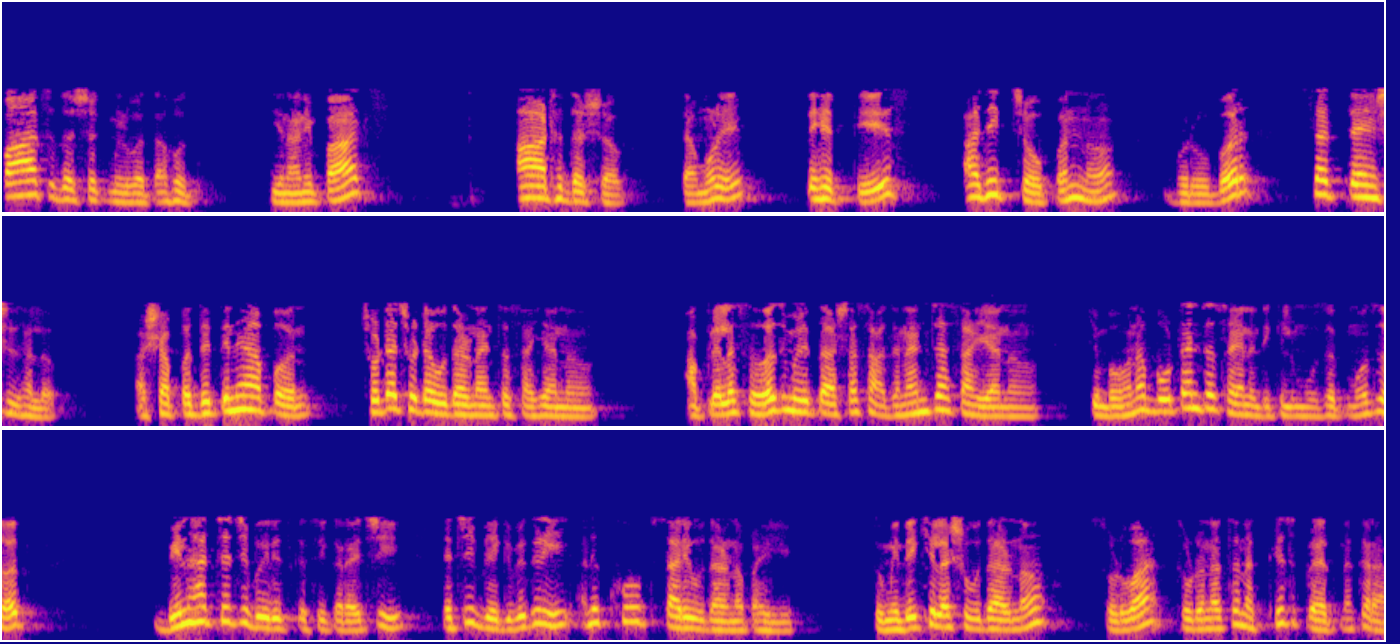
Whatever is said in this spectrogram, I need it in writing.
पाच दशक मिळवत आहोत. तीन आणि पाच आठ दशक. त्यामुळे तेहतीस अधिक चौपन्न बरोबर सत्याऐंशी झालं. अशा पद्धतीने आपण छोट्या छोट्या उदाहरणांच्या साह्यानं आपल्याला सहज मिळतं अशा साधनांच्या साह्यानं किंबहुना बोटांच्या सहाय्याने देखील मोजत मोजत बिनहातच्याची बेरीज कशी करायची याची वेगवेगळी आणि खूप सारी उदाहरणं पाहिली. तुम्ही देखील अशी उदाहरणं सोडवा सोडवण्याचा नक्कीच प्रयत्न करा.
